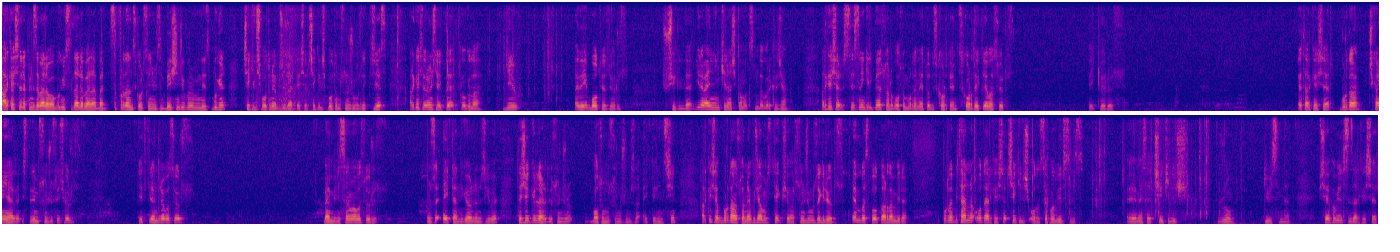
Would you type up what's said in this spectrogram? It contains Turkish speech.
Arkadaşlar hepinize merhaba. Bugün sizlerle beraber sıfırdan Discord serimizin 5. bölümündeyiz. Bugün çekiliş botunu yapacağız arkadaşlar. Çekiliş botunu sunucumuza ekleyeceğiz. Arkadaşlar öncelikle Google'a give away bot yazıyoruz. Şu şekilde. Yine ben linkini açıklama kısmında bırakacağım. Arkadaşlar sitesine girdikten sonra botun buradan Eto Discord yani Discord'a ekleye basıyoruz. Bekliyoruz. Evet arkadaşlar buradan çıkan yerden istediğimiz sunucu seçiyoruz. Yetkilendire basıyoruz. Ben bir insanıma basıyoruz. Sunucuza eklendi gördüğünüz gibi. Teşekkürler diyor sunucunu botumuz sunucumuza eklediğiniz için. Arkadaşlar buradan sonra yapacağımız tek bir şey var. Sunucumuza giriyoruz. En basit botlardan biri. Burada bir tane oda arkadaşlar çekiliş odası yapabilirsiniz. Ee, mesela çekiliş room gibisinden bir şey yapabilirsiniz arkadaşlar.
